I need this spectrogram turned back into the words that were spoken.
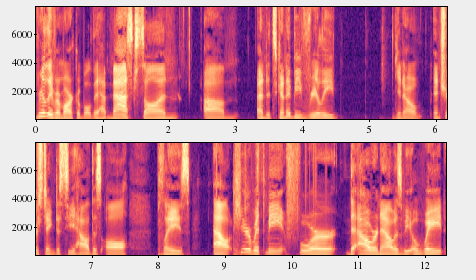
really remarkable. They have masks on. Um, and it's going to be really, you know, interesting to see how this all plays out. Here with me for the hour now as we await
